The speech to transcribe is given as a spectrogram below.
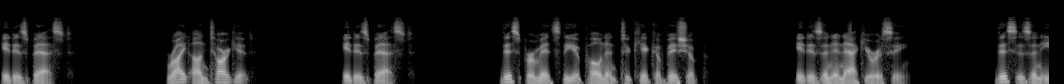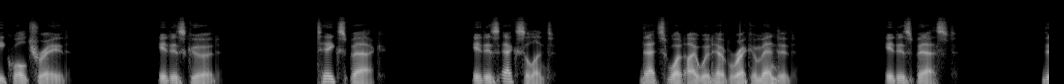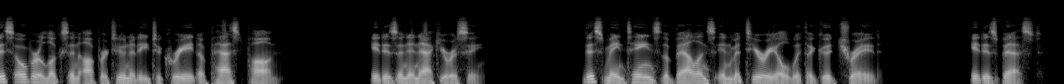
It is best. Right on target. It is best. This permits the opponent to kick a bishop. It is an inaccuracy. This is an equal trade. It is good. Takes back. It is excellent. That's what I would have recommended. It is best. This overlooks an opportunity to create a passed pawn. It is an inaccuracy. This maintains the balance in material with a good trade. It is best.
